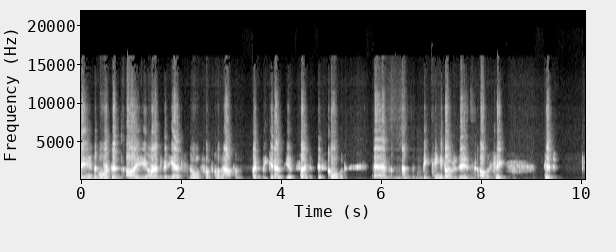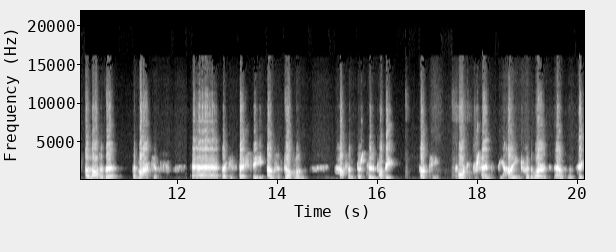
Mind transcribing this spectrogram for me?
they no more than I or anybody else knows what's going to happen when we get out the other side of this COVID. Um, and the big thing about it is obviously that a lot of the, the markets, uh, like especially out of Dublin, haven't, they're still probably 30, 40% behind where they were in 2006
